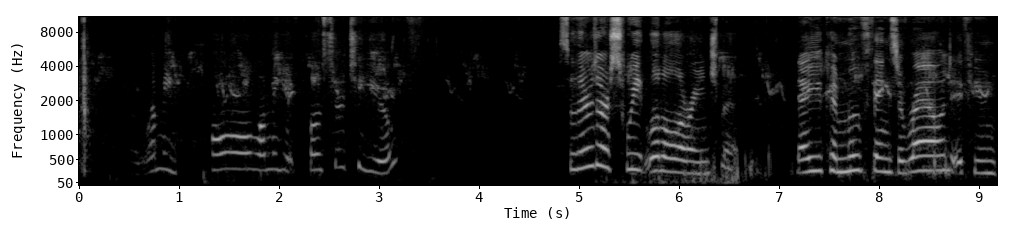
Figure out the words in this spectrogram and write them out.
So let me pull, let me get closer to you. So there's our sweet little arrangement. Now you can move things around. If you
